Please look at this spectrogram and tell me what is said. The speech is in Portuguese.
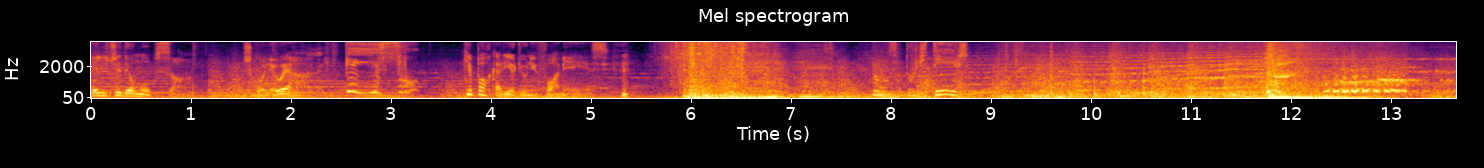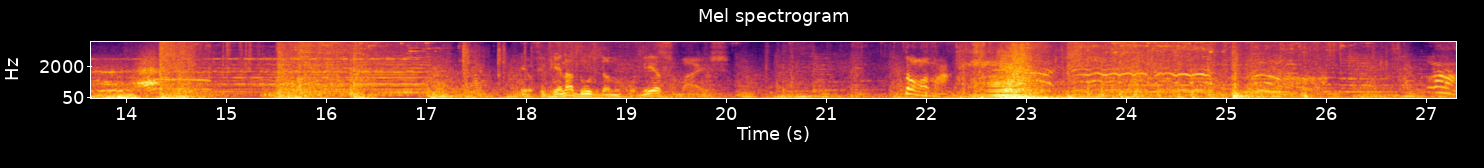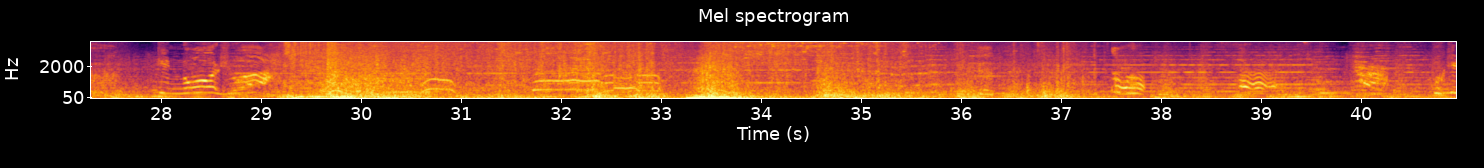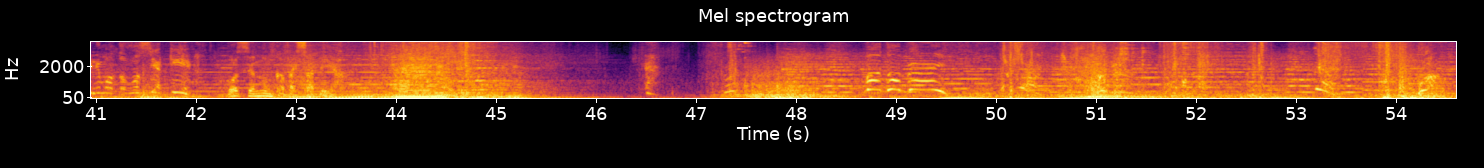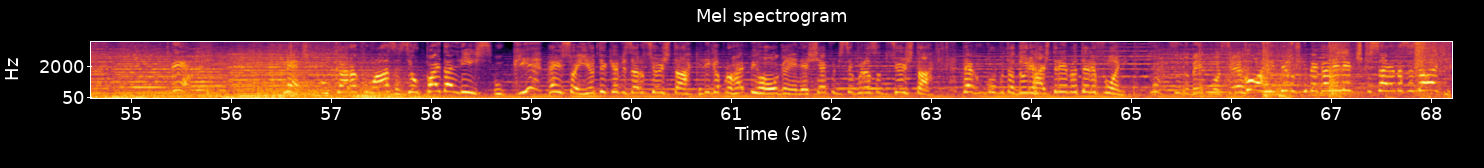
Ele te deu uma opção. Escolheu errado. Que isso? Que porcaria de uniforme é esse? É um lançador de teias. Eu fiquei na dúvida no começo, mas. Toma! Ah, que nojo! Por que ele mandou você aqui? Você nunca vai saber. Mandou bem! Ned, o cara com asas é o pai da Liz. O quê? É isso aí, eu tenho que avisar o Sr. Stark. Liga pro Happy Hogan, ele é chefe de segurança do Sr. Stark. Pega um computador e rastreia meu telefone. Tudo bem com você? Corre, temos que pegar ele antes que saia da cidade!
